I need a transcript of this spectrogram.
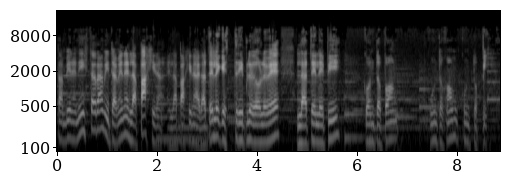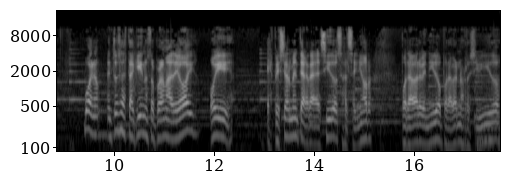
también en Instagram y también en la página, en la página de la tele que es www.latelepí.com.pi. Bueno, entonces hasta aquí nuestro programa de hoy. Hoy especialmente agradecidos al Señor por haber venido, por habernos recibido,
